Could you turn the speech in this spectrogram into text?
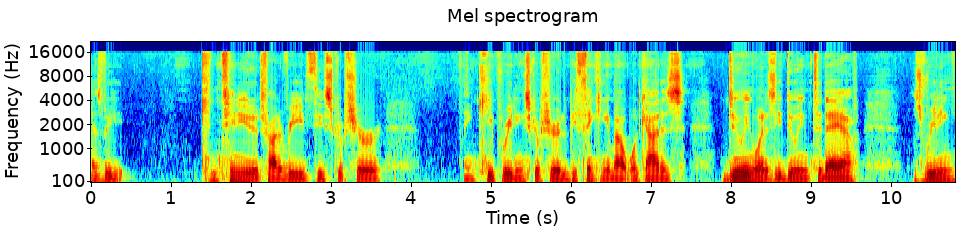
as we continue to try to read through Scripture and keep reading Scripture, to be thinking about what God is doing, what is He doing today. I was reading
